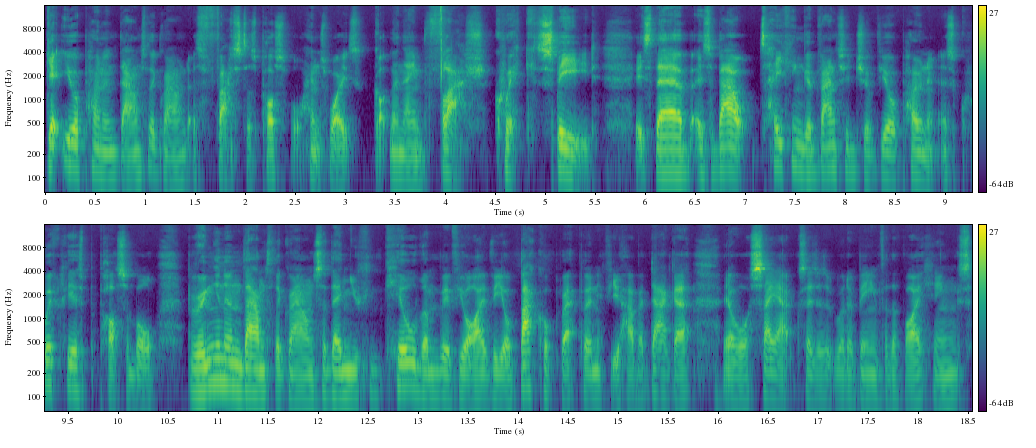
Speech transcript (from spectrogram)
get your opponent down to the ground as fast as possible. Hence why it's got the name Flash, quick, speed. It's there. It's about taking advantage of your opponent as quickly as possible, bringing them down to the ground, so then you can kill them with your either your backup weapon if you have a dagger or seax as it would have been for the Vikings,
